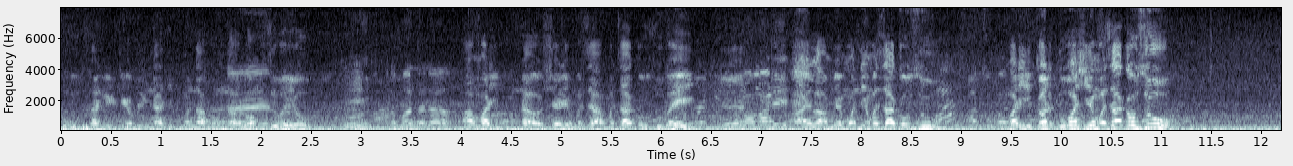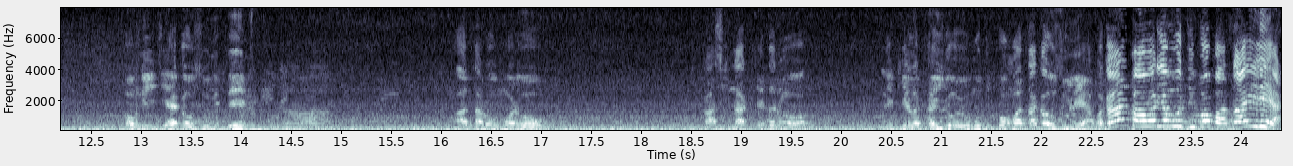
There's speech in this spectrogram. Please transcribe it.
દુખાની ટેબલીના ભંગા રોમ ભાઈ આ મારી ગુંડા શેરે મજા મજા કહું છું ભાઈ. આયલા મહેમાનની મજા કહું છું. મારી ઘર કુવાશીએ મજા કહું છું. ભવની જે કહું છું નીતિન આ તારો મળવો કાશીના ખેતરમાં લેખે લખાઈ ગયો હું દીપો માતા કહું છું લ્યા. વગાડ બાવળિયા હું દીપો માતા લ્યા.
